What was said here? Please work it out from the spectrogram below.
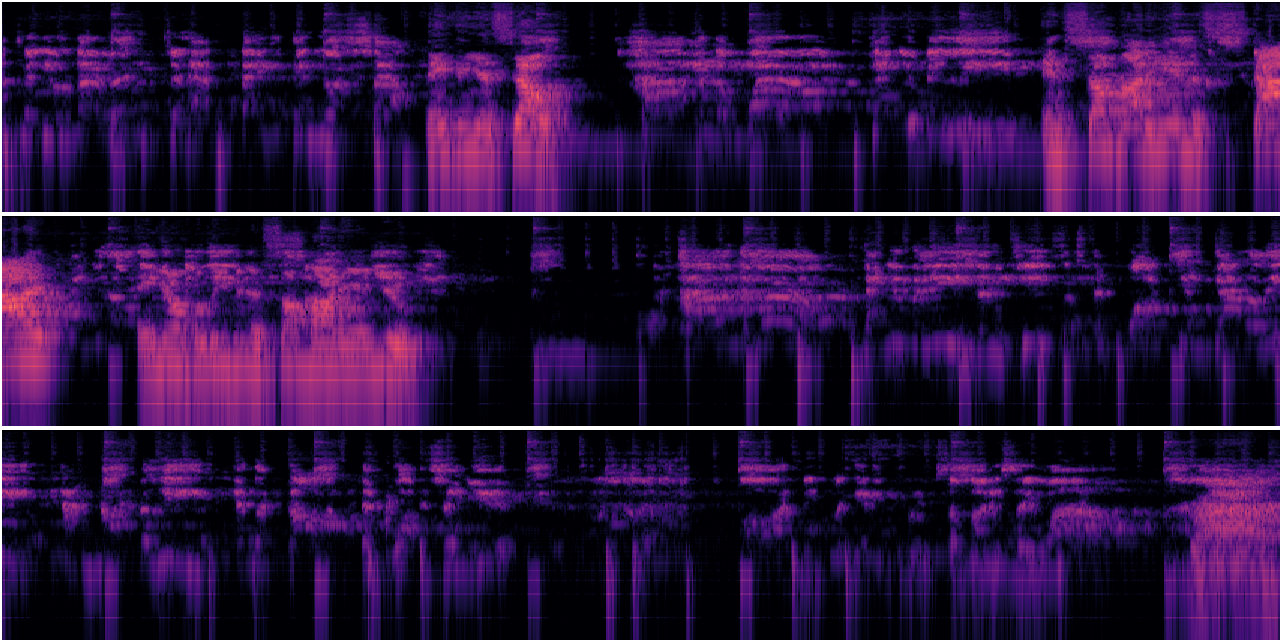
until you learn to have faith in yourself. Faith in yourself. How in the world can you believe In somebody in the sky, and you don't believe in somebody in you. How in the world can you believe in Jesus that walked in Galilee and not believe in the God that walks in you? Oh, I think we're getting. Somebody say, wow. Wow. I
